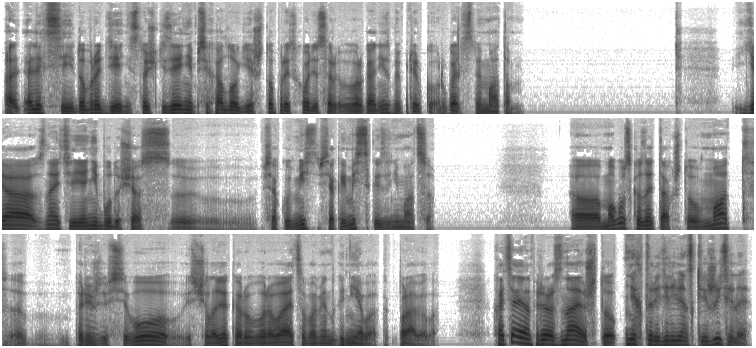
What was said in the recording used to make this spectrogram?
Алексей, добрый день. С точки зрения психологии, что происходит в организме при ругательстве матом? Я, знаете, я не буду сейчас э, всякую мисти, всякой мистикой заниматься. А, могу сказать так, что мат, э, прежде всего, из человека вырывается в момент гнева, как правило. Хотя я, например, знаю, что некоторые деревенские жители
